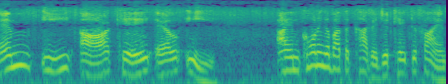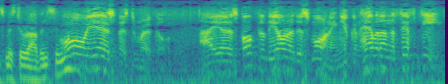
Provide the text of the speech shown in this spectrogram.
M E R K L E. I am calling about the cottage at Cape Defiance, Mr. Robinson. Oh, yes, Mr. Merkel. I uh, spoke to the owner this morning. You can have it on the 15th.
